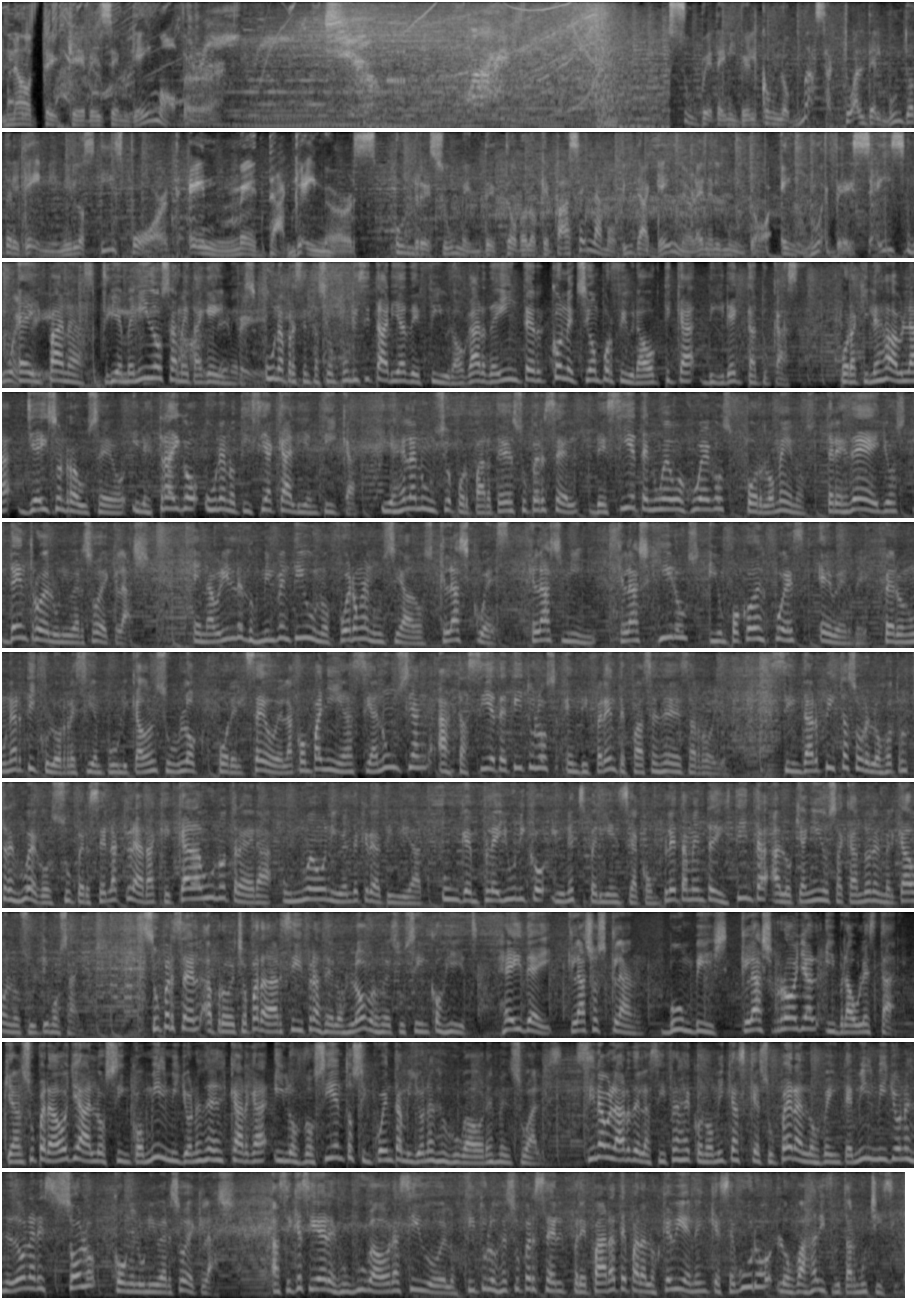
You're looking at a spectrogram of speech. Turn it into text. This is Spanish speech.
No te quedes en Game Over. Sube de nivel con lo más actual del mundo del gaming y los esports en Metagamers. Un resumen de todo lo que pasa en la movida gamer en el mundo en 969. Hey panas, bienvenidos a Metagamers, una presentación publicitaria de Fibra Hogar de Inter, conexión por fibra óptica directa a tu casa. Por aquí les habla Jason Rauseo y les traigo una noticia calientica y es el anuncio por parte de Supercell de 7 nuevos juegos, por lo menos 3 de ellos dentro del universo de Clash. En abril de 2021 fueron anunciados Clash Quest, Clash Mini, Clash Heroes y un poco después Everde. Pero en un artículo recién publicado en su blog por el CEO de la compañía se anuncian hasta 7 títulos en diferentes fases de desarrollo. Sin dar pistas sobre los otros tres juegos, Supercell aclara que cada uno traerá un nuevo nivel de creatividad, un gameplay único y una experiencia completamente distinta a lo que han ido sacando en el mercado en los últimos años. Supercell aprovechó para dar cifras de los logros de sus cinco hits, Heyday, Clash of Clans, Boom Beach, Clash Royale y Brawl Star, que han superado ya los 5 mil millones de descarga y los 250 millones de jugadores mensuales. Sin hablar de las cifras económicas que superan los 20 mil millones de dólares solo con el universo de Clash. Así que si eres un jugador asiduo de los títulos de Supercell, prepárate para los que vienen que seguro los vas a disfrutar muchísimo.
